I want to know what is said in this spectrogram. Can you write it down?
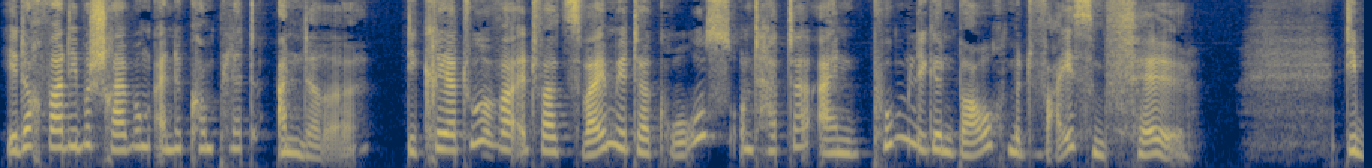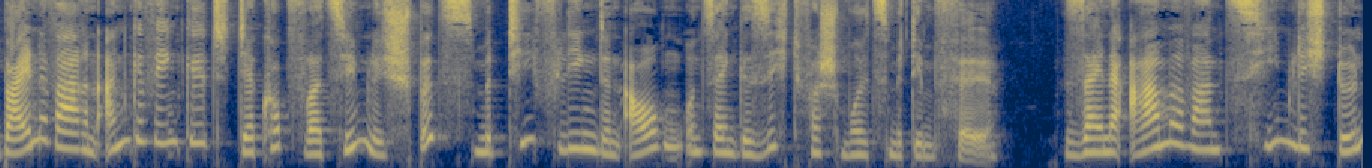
Jedoch war die Beschreibung eine komplett andere. Die Kreatur war etwa zwei Meter groß und hatte einen pummeligen Bauch mit weißem Fell. Die Beine waren angewinkelt, der Kopf war ziemlich spitz, mit tief liegenden Augen und sein Gesicht verschmolz mit dem Fell. Seine Arme waren ziemlich dünn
